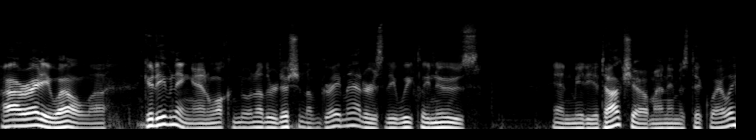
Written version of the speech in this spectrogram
Alrighty, well, uh, good evening and welcome to another edition of Gray Matters, the weekly news and media talk show. My name is Dick Whaley.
